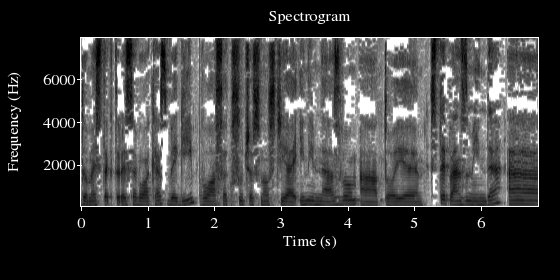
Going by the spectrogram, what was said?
do mesta, ktoré sa volá Kazbegi. Volá sa v súčasnosti aj iným názvom a to je Stepan Zminda. A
